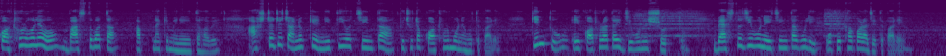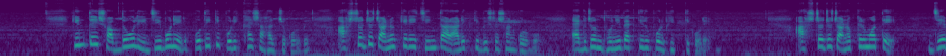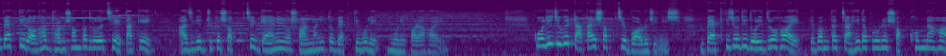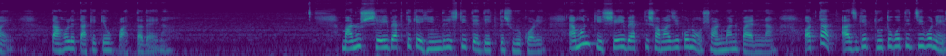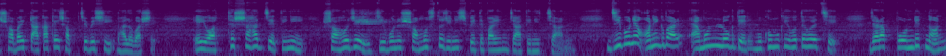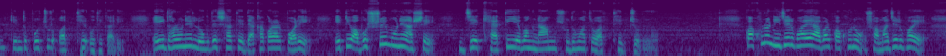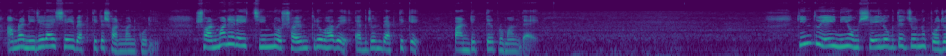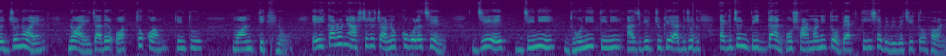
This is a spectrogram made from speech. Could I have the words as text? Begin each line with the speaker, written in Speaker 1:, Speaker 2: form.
Speaker 1: কঠোর হলেও বাস্তবতা আপনাকে মেনে নিতে হবে। আশ্চর্য চাণক্যের নীতি ও চিন্তা কিছুটা কঠোর মনে হতে পারে। কিন্তু এই কঠোরতাই জীবনের সত্য। ব্যস্ত জীবনে এই চিন্তাগুলি উপেক্ষা করা যেতে পারে। কিন্তু এই শব্দগুলি জীবনের প্রতিটি পরীক্ষায় সাহায্য করবে। আশ্চর্য চাণক্যের এই চিন্তার আরেকটি বিশ্লেষণ করব। একজন ধনী ব্যক্তির উপর ভিত্তি করে। আশ্চর্য চাণক্যের মতে যে ব্যক্তির অগাধ ধনসম্পদ রয়েছে তাকে আজকের যুগে সবচেয়ে জ্ঞানী ও সম্মানিত ব্যক্তি বলে মনে করা হয়। কলিযুগে টাকাই সবচেয়ে বড় জিনিস। ব্যক্তি যদি দরিদ্র হয় এবং তার চাহিদা পূরণে সক্ষম না হয়, তাহলে তাকে কেউ পাত্তা দেয় না। মানুষ সেই ব্যক্তিকে দৃষ্টিতে দেখতে শুরু করে। এমনকি সেই ব্যক্তি সমাজে কোনো সম্মান পায় না। অর্থাৎ আজকের দ্রুতগতির জীবনে সবাই টাকাকেই সবচেয়ে বেশি ভালোবাসে। এই অর্থের সাহায্যে তিনি সহজেই জীবনের সমস্ত জিনিস পেতে পারেন যা তিনি চান। জীবনে অনেকবার এমন লোকদের মুখোমুখি হতে হয়েছে যারা পণ্ডিত নন, কিন্তু প্রচুর অর্থের অধিকারী। এই ধরনের লোকদের সাথে দেখা করার পরে এটি অবশ্যই মনে আসে যে খ্যাতি এবং নাম শুধুমাত্র অর্থের জন্য। কখনো নিজের ভয়ে, আবার কখনো সমাজের ভয়ে আমরা নিজেরাই সেই ব্যক্তিকে সম্মান করি। সম্মানের এই চিহ্ন স্বয়ংক্রিয়ভাবে একজন ব্যক্তিকে পাণ্ডিত্যের প্রমাণ দেয়। কিন্তু এই নিয়ম সেই লোকদের জন্য প্রযোজ্য নয় নয়, যাদের অর্থ কম কিন্তু মন তীক্ষ্ণ। এই কারণে আশ্চর্য চাণক্য বলেছেন যে, যিনি ধনী, তিনি আজকের যুগে একজন একজন বিদ্বান ও সম্মানিত ব্যক্তি হিসেবে বিবেচিত হন।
